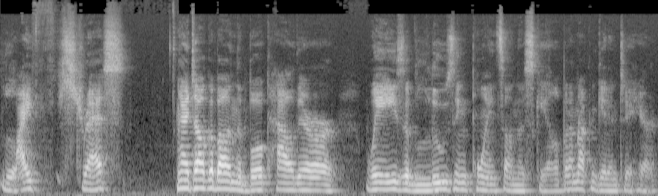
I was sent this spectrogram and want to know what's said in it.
life stress. And I talk about in the book how there are ways of losing points on the scale, but I'm not going to get into here.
